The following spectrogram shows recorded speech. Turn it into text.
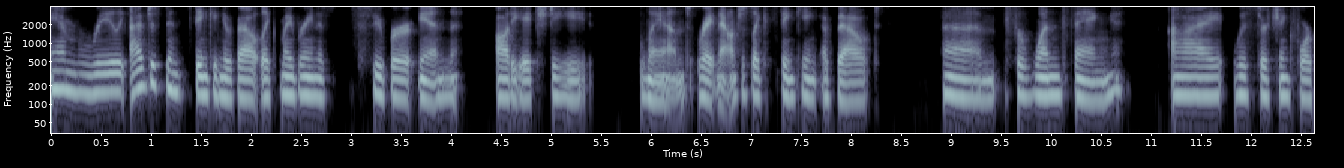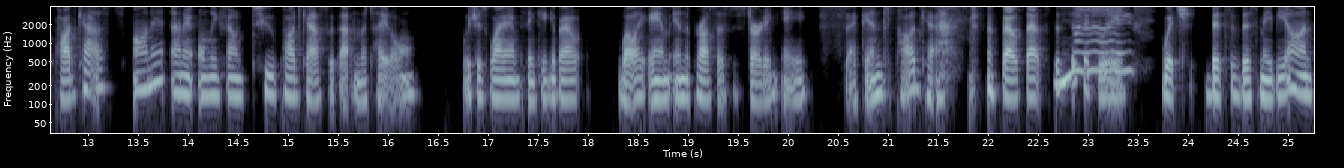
am really I've just been thinking about like my brain is super in ADHD land right now, just like thinking about um for one thing, I was searching for podcasts on it and I only found 2 podcasts with that in the title, which is why I'm thinking about well, I am in the process of starting a second podcast about that specifically Nice. which bits of this may be on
